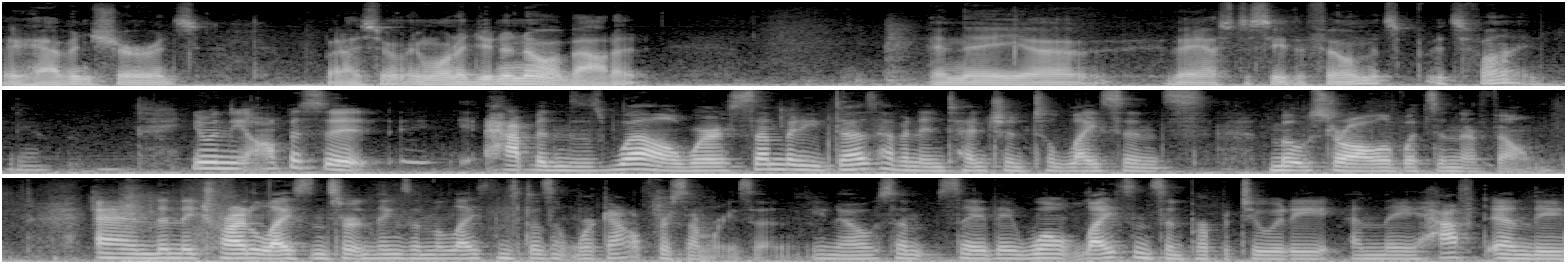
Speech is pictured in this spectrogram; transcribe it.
They have insurance, but I certainly wanted you to know about it and they uh, they ask to see the film, it's it's fine. Yeah. You know, and the opposite happens as well, where somebody does have an intention to license most or all of what's in their film. And then they try to license certain things, and the license doesn't work out for some reason. You know, some say they won't license in perpetuity, and they have to, and the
